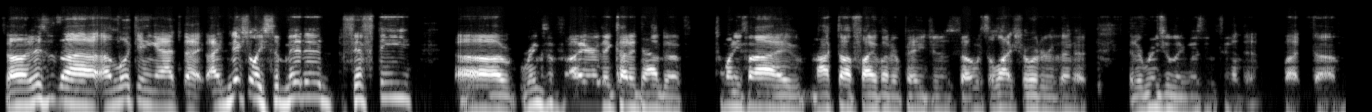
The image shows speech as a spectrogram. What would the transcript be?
so this is uh, uh, looking at that. I initially submitted 50 uh, Rings of Fire. They cut it down to 25, knocked off 500 pages. So it's a lot shorter than it, it originally was intended. But um,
